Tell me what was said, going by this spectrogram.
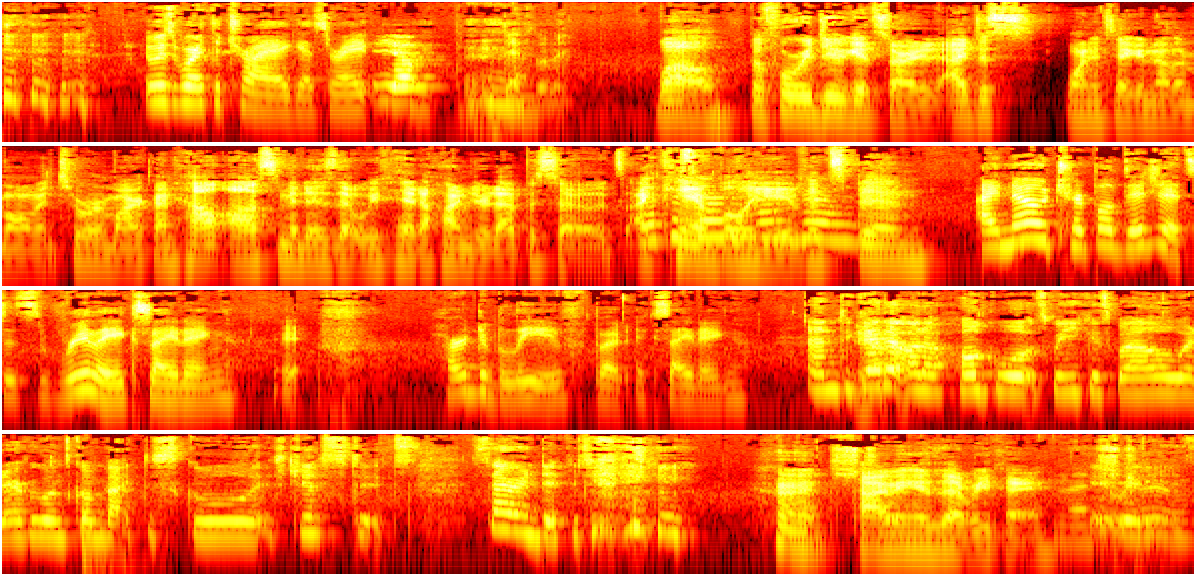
it was worth a try, I guess, right? yep. Definitely. Well, before we do get started, I just want to take another moment to remark on how awesome it is that we've hit 100 episodes. I can't believe 100. it's been. I know triple digits. It's really exciting. It, hard to believe, but exciting. And to get Yeah. it on a Hogwarts week as well, when everyone's gone back to school, it's just, it's serendipity. Timing is everything. That's it really is.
